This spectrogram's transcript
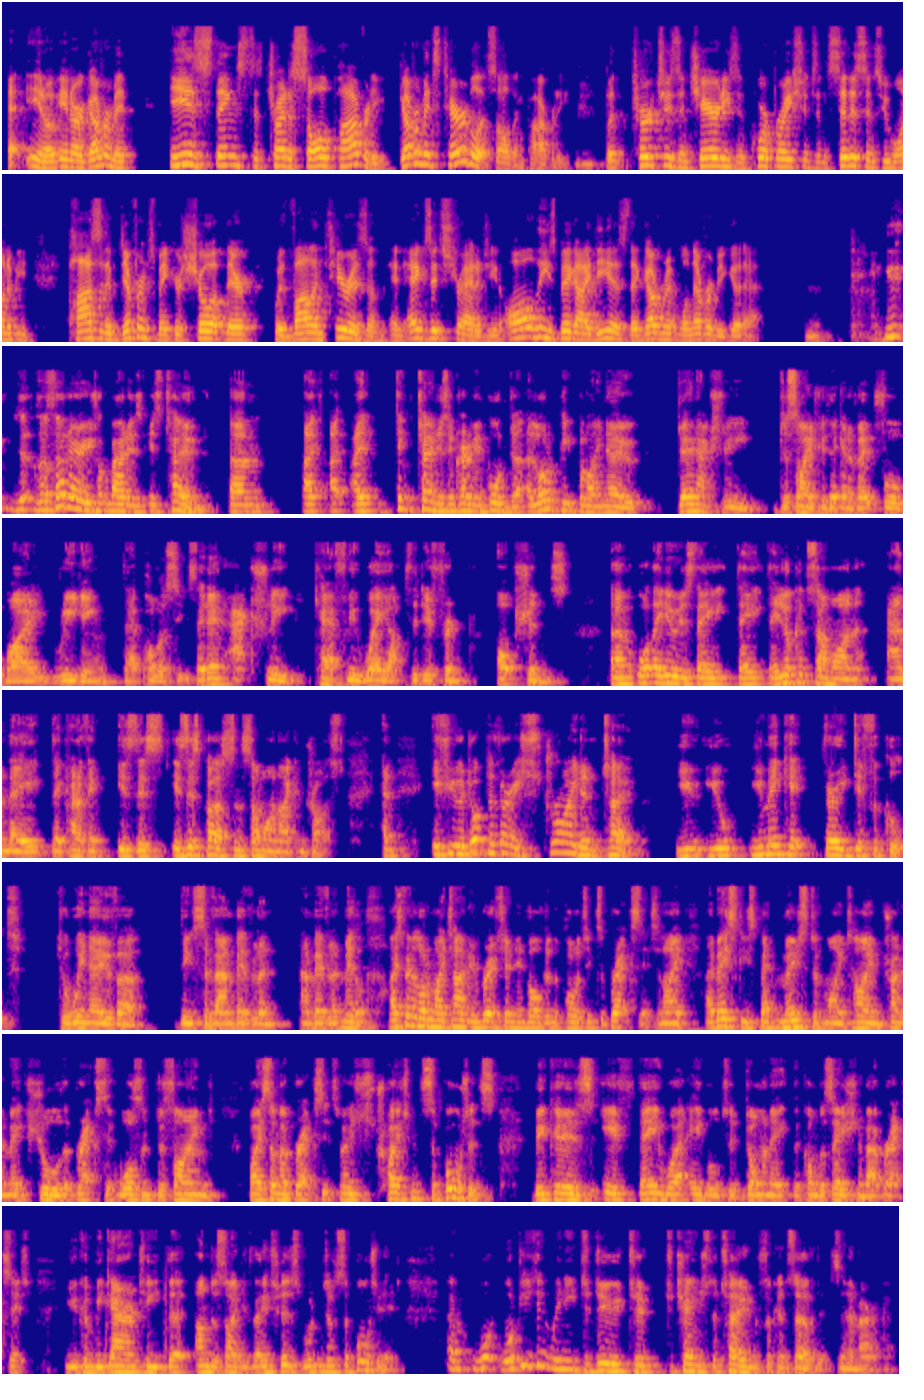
eh, you know in our government is things to try to solve poverty government's terrible at solving poverty mm-hmm. but churches and charities and corporations and citizens who want to be positive difference makers show up there with volunteerism and exit strategy and all these big ideas that government will never be good at mm-hmm. you, the, the, third area you talk about is, is tone um, I, I, think tone is incredibly important. A lot of people I know don't actually decide who they're going to vote for by reading their policies. They don't actually carefully weigh up the different options. Um, what they do is they they they look at someone and they they kind of think, is this is this person someone I can trust? And if you adopt a very strident tone, you you you make it very difficult to win over these sort of ambivalent ambivalent middle. I spent a lot of my time in Britain involved in the politics of Brexit, and I I basically spent most of my time trying to make sure that Brexit wasn't defined by some of Brexit's most strident supporters. Because if they were able to dominate the conversation about Brexit, you can be guaranteed that undecided voters wouldn't have supported it. Um, what, what do you think we need to do to, to change the tone for conservatives in America?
